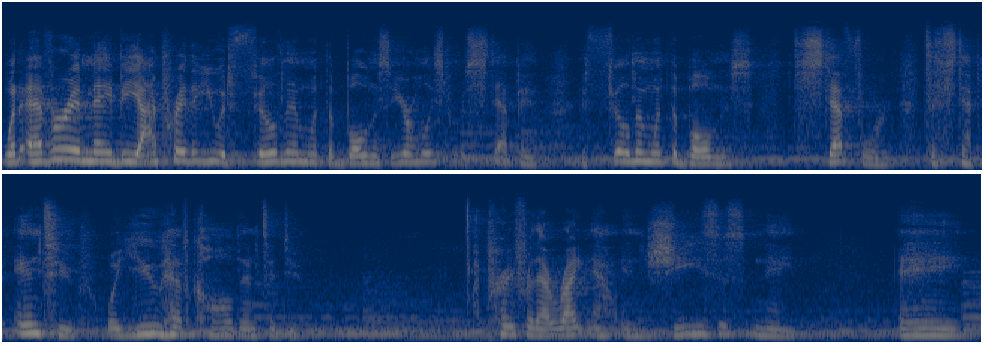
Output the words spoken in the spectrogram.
Whatever it may be, I pray that you would fill them with the boldness, that your Holy Spirit would step in and fill them with the boldness to step forward, to step into what you have called them to do. I pray for that right now in Jesus' name. Amen.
